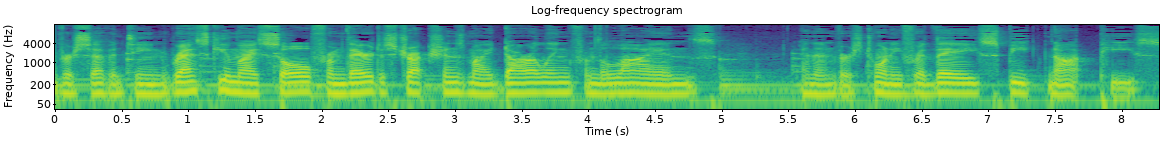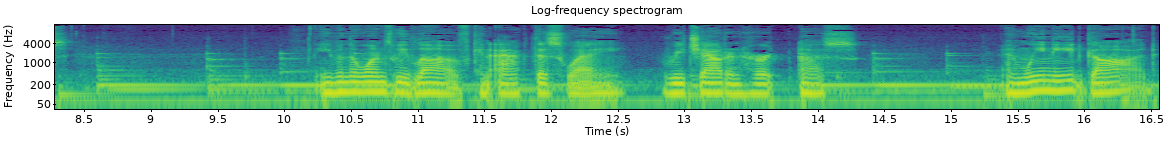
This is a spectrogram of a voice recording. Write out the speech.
Verse 17 Rescue my soul from their destructions, my darling from the lions. And then verse 20 For they speak not peace. Even the ones we love can act this way, reach out and hurt us. And we need God.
